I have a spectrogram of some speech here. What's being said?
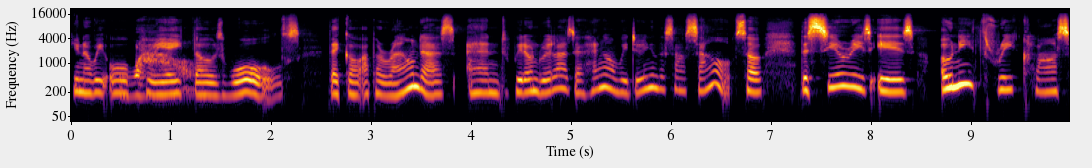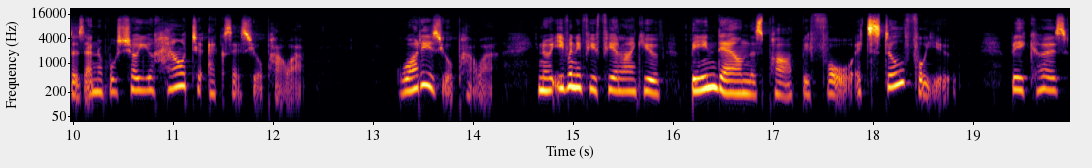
You know, we all wow. create those walls that go up around us and we don't realize that hang on we're doing this ourselves so the series is only three classes and it will show you how to access your power what is your power you know even if you feel like you've been down this path before it's still for you because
